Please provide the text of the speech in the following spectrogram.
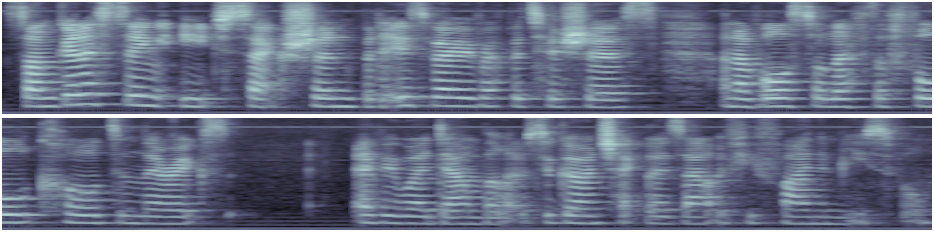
So I'm going to sing each section, but it is very repetitious, and I've also left the full chords and lyrics everywhere down below, so go and check those out if you find them useful.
